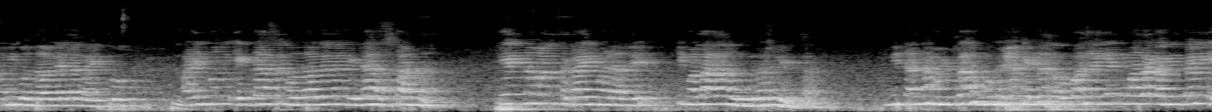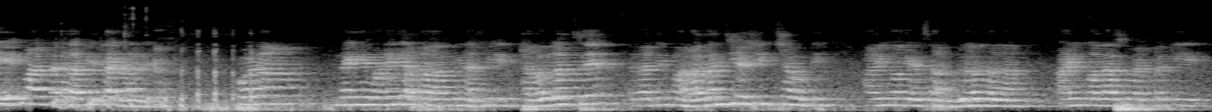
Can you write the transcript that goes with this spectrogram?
आम्ही गोंदावलेला गायचो आणि मग एकदा असं गोंदावलेला गेला असताना हे एकदा मला सकाळी म्हणाले की मला हा अनुग्रह घ्यायचा. मी त्यांना म्हटलं अनुग्रह घेणं सोपं नाही तुम्हाला कमीत कमी एक माळ तर करावीच लागणार पण नाही हे म्हणे की आता मी नक्की ठरवलंच आहे. कदाचित महाराजांची अशी इच्छा होती. आणि मग याचा अनुग्रह झाला. आणि मला असं वाटतं की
